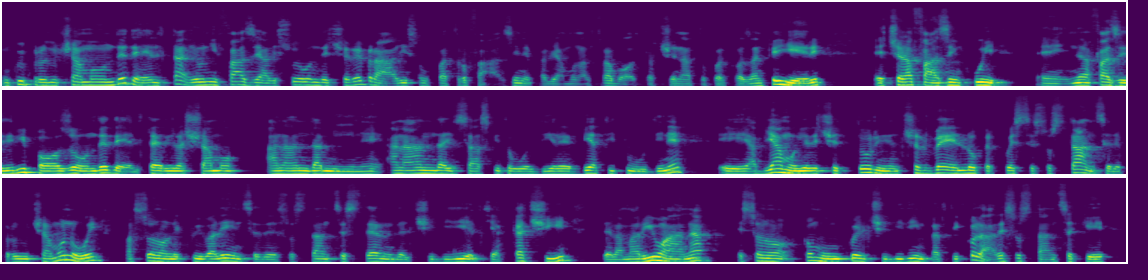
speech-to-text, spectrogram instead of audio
in cui produciamo onde delta e ogni fase ha le sue onde cerebrali, sono quattro fasi, ne parliamo un'altra volta, ho accennato qualcosa anche ieri, e c'è la fase in cui eh, nella fase di riposo, onde delta, e rilasciamo anandamine. Ananda in sanscrito vuol dire beatitudine e abbiamo i recettori nel cervello per queste sostanze, le produciamo noi, ma sono le equivalenze delle sostanze esterne del CBD e il THC, della marijuana e sono comunque il CBD in particolare sostanze che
